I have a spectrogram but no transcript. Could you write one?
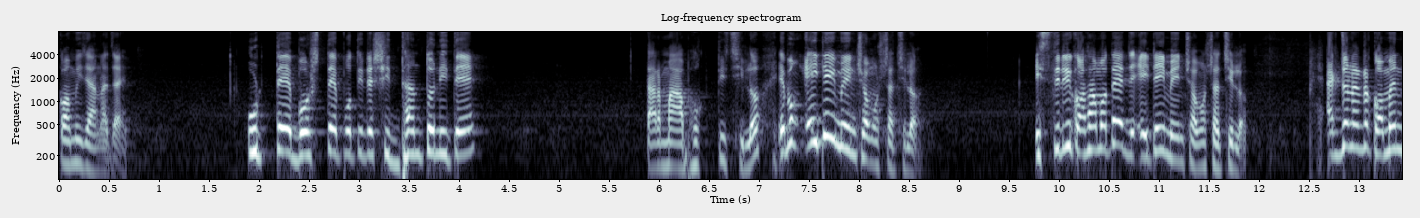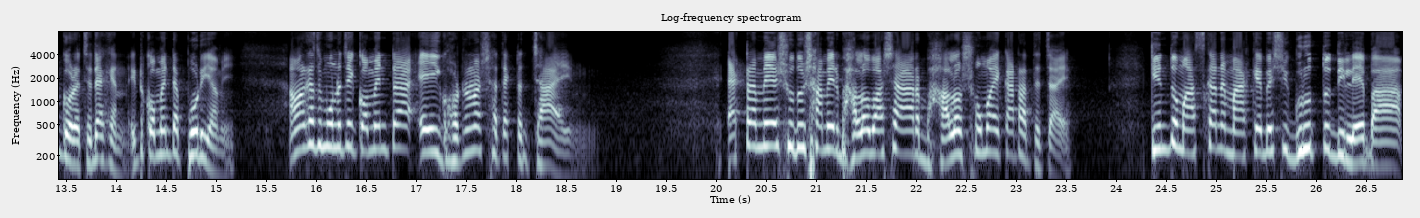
কমই জানা যায়। উঠতে, বসতে প্রতিটা সিদ্ধান্ত নিতে তার মা ভক্তি ছিল এবং এইটাই মেইন সমস্যা ছিল। স্ত্রীর কথা মতে যে এইটাই মেইন সমস্যা ছিল। একজন একটা কমেন্ট করেছে, দেখেন, একটু কমেন্টটা পড়ি আমি। আমার কাছে মনে হচ্ছে এই কমেন্টটা এই ঘটনার সাথে একটা যায়। একটা মেয়ে শুধু স্বামীর ভালোবাসা আর ভালো সময় কাটাতে চায়। কিন্তু মাঝখানে মাকে বেশি গুরুত্ব দিলে বা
